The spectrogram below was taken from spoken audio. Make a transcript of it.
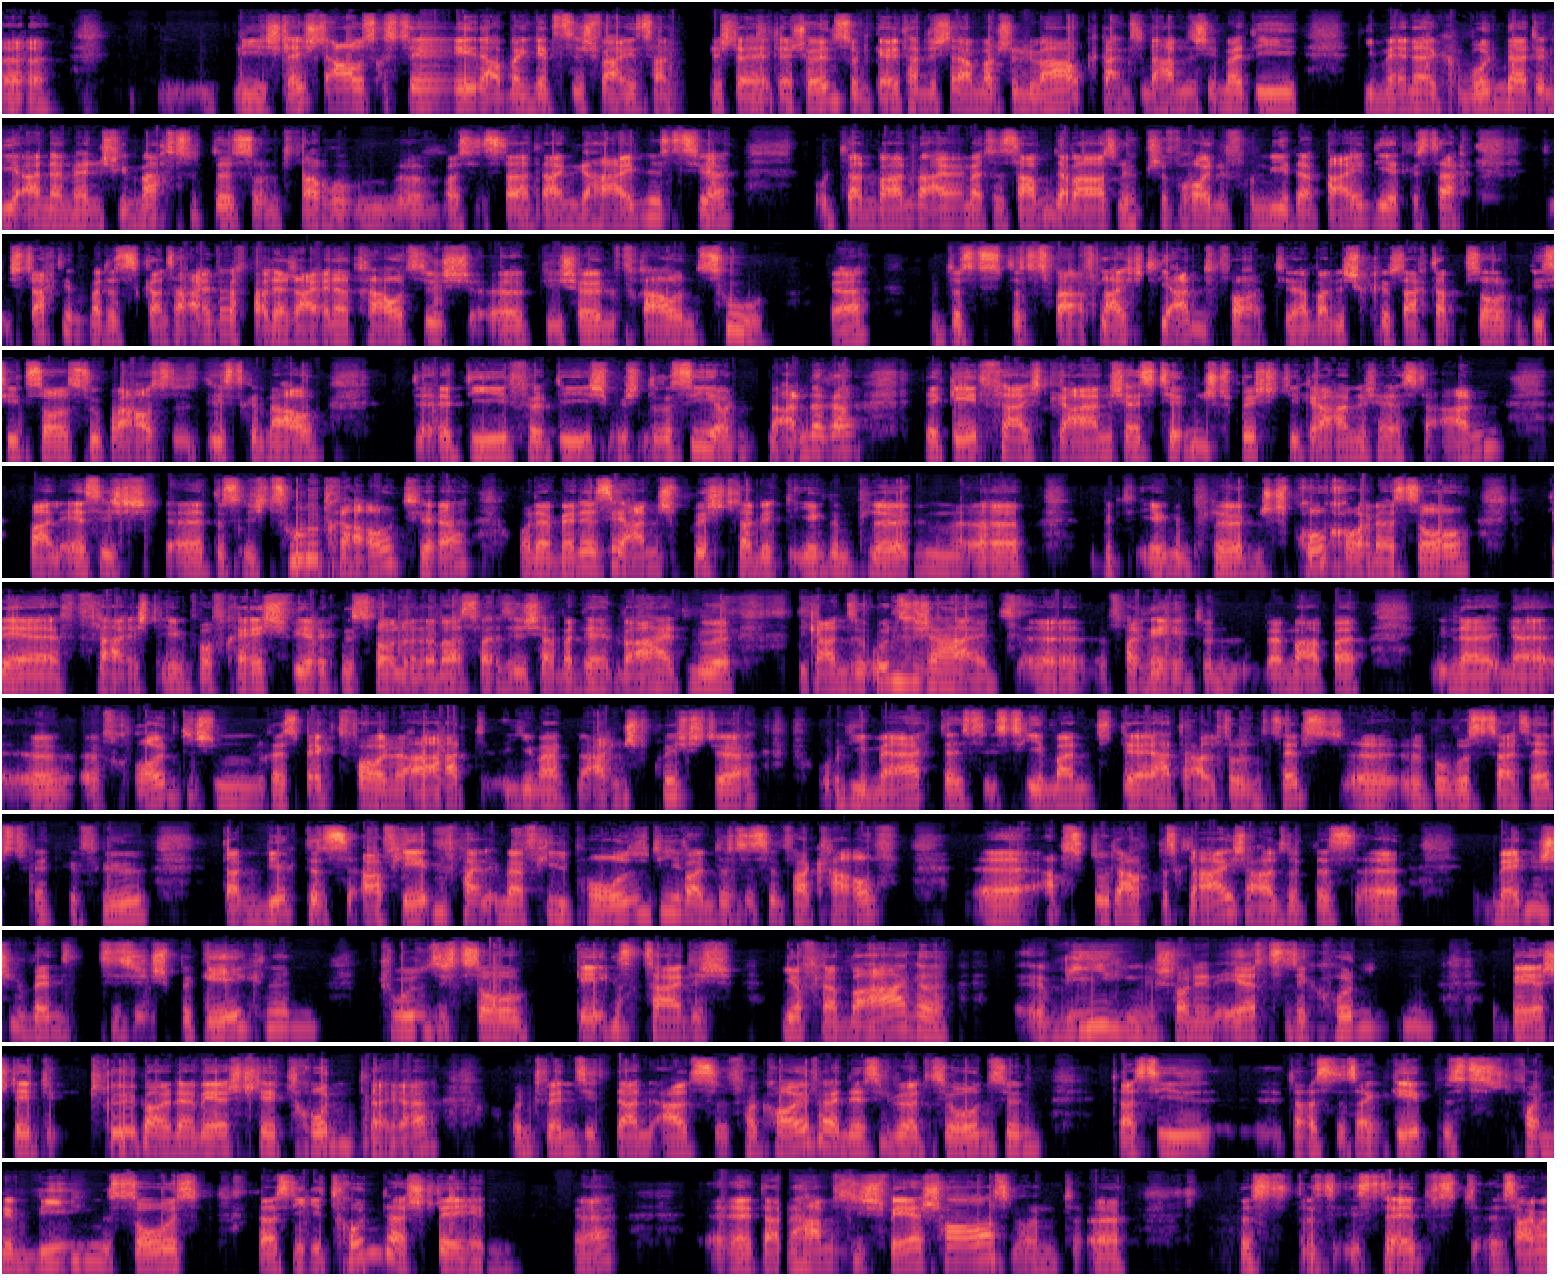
nie schlecht ausgesehen, aber jetzt, ich war jetzt nicht der, der Schönste und Geld hatte ich damals schon überhaupt keins. Und da haben sich immer die, die Männer gewundert und die anderen Menschen, wie machst du das und warum, äh, was ist da dein Geheimnis, ja? Und dann waren wir einmal zusammen, da war so eine hübsche Freundin von mir dabei, die hat gesagt, ich dachte immer, das ist ganz einfach, weil der Rainer traut sich äh, die schönen Frauen zu, ja? Und das, das war vielleicht die Antwort, ja, weil ich gesagt habe, so, die sieht so super aus, die ist genau die, für die ich mich interessiere. Und ein anderer, der geht vielleicht gar nicht erst hin, spricht die gar nicht erst an, weil er sich äh, das nicht zutraut, ja. Oder wenn er sie anspricht, dann mit irgendeinem blöden, äh, mit irgendeinem blöden Spruch oder so, der vielleicht irgendwo frech wirken soll oder was weiß ich, aber der in Wahrheit nur die ganze Unsicherheit äh, verrät. Und wenn man aber in einer, in einer äh, freundlichen, respektvollen Art jemanden anspricht ja, und die merkt, das ist jemand, der hat also ein Selbstbewusstsein, Selbstwertgefühl, dann wirkt es auf jeden Fall immer viel positiver und das ist im Verkauf äh, absolut auch das Gleiche. Also dass äh, Menschen, wenn sie sich begegnen, tun sich so gegenseitig wie auf der Waage äh, wiegen schon in ersten Sekunden, wer steht drüber oder wer steht drunter. Ja? Und wenn Sie dann als Verkäufer in der Situation sind, dass Sie, dass das Ergebnis von dem Wiegen so ist, dass Sie drunter stehen, ja? Äh, dann haben Sie schwer Chancen. Und äh, das, das ist selbst, sagen wir,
